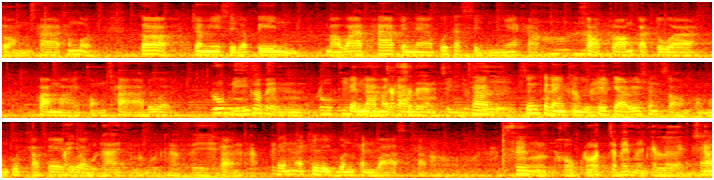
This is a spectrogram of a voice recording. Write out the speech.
กล่องชาทั้งหมด ก็จะมีศิลปินมาวาดภาพเป็นแนวพุทธศิลป์อย่างเงี้ยครับสอดคล้องกับตัวความหมายของชาด้วย รูปนี้ก็เป็นรูปที่เป็นนามจัดธรรมแสดงจริงอยู่ใช่ที่ซึ่งแสดงจริงอยู่ที่คาแกเฟ่รี่ชั้น2ของมังคุดคาเฟ่ไปด้วยดูได้ที่มังคุดคาเฟ่ครับนะครับเป็นอะคริลิกบนแคนวาสครับอ๋อครับ ซึ่ง 6รสจะไม่เหมือนกันเลยนะครัใช่บ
